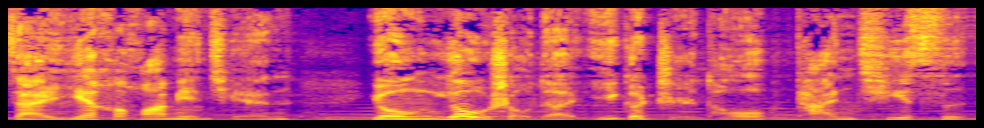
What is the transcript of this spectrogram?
在耶和华面前。用右手的一个指头弹七次，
